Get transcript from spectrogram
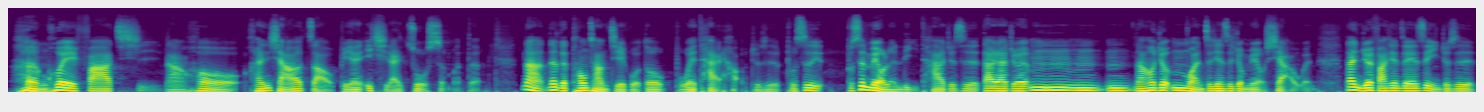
很会发起，然后很想要找别人一起来做什么的。那那个通常结果都不会太好，就是不是不是没有人理他，就是大家觉得嗯嗯嗯嗯，然后就嗯完这件事就没有下文。但你就会发现这件事情就是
